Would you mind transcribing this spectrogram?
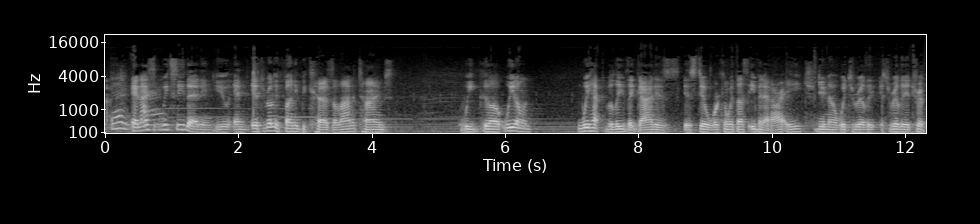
But thanks, And I, we see that in you, and it's really funny because a lot of times we go, we don't, we have to believe that God is is still working with us even at our age, you know, which really it's really a trip.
